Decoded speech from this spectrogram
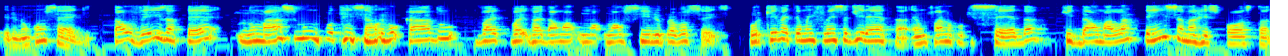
Ele não consegue. Talvez até, no máximo, um potencial evocado vai, vai, vai dar uma, uma, um auxílio para vocês porque vai ter uma influência direta. É um fármaco que ceda, que dá uma latência na resposta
